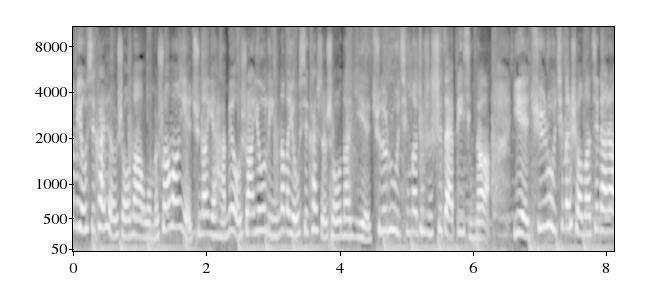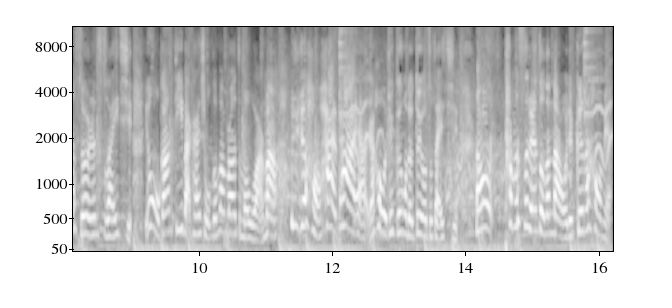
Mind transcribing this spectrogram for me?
那么游戏开始的时候呢，我们双方野区呢也还没有刷幽灵。那么游戏开始的时候呢，野区的入侵呢就是势在必行的了。野区入侵的时候呢，尽量让所有人走在一起，因为我刚第一把开始，我根本不知道怎么玩嘛，我就觉得好害怕呀。然后我就跟我的队友走在一起，然后他们四个人走到哪儿，我就跟在后面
